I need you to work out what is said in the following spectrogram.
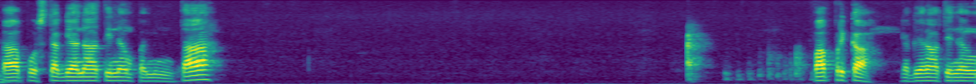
Tapos, lagyan natin ng paminta. Paprika. Lagyan natin ng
